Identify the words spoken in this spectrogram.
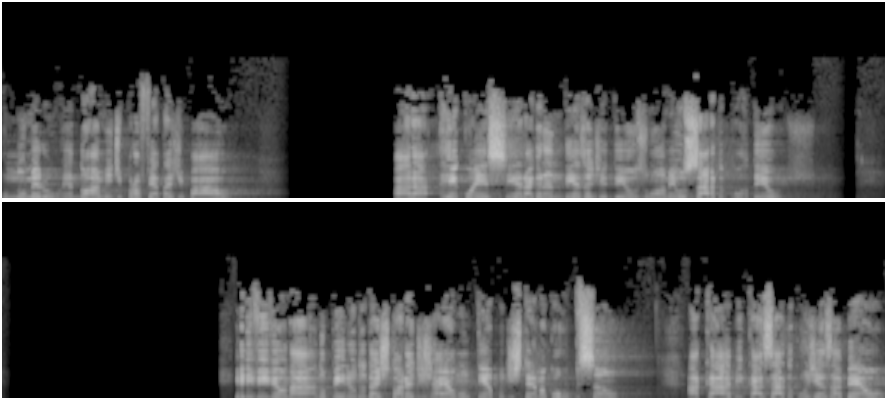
um número enorme de profetas de Baal para reconhecer a grandeza de Deus, o homem usado por Deus. Ele viveu na, no período da história de Israel num tempo de extrema corrupção. Acabe, casado com Jezabel,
